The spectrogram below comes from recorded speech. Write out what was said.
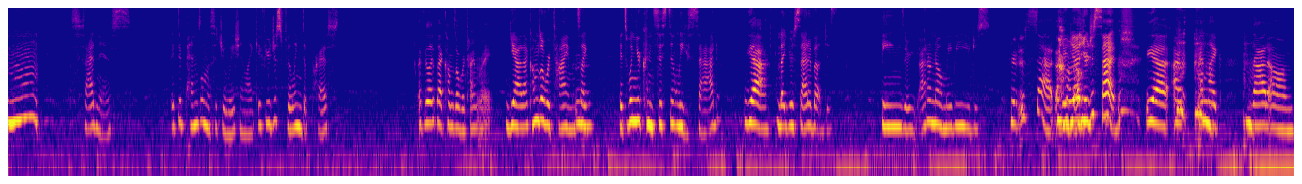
Mm, sadness. It depends on the situation. Like if you're just feeling depressed, I feel like that comes over time, right? yeah, that comes over time. It's like Mhm. it's when you're consistently sad yeah, that you're sad about just things or I don't know, maybe you just you're just sad. You're, yeah, you're just sad. yeah, I, and like that. Um,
